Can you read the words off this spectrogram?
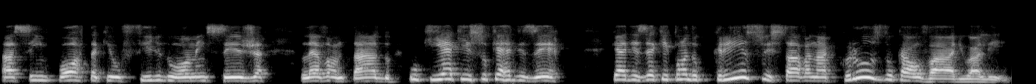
assim importa que o filho do homem seja levantado. O que é que isso quer dizer? Quer dizer que quando Cristo estava na cruz do Calvário ali,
